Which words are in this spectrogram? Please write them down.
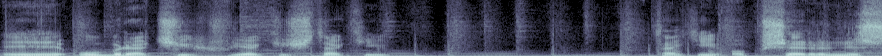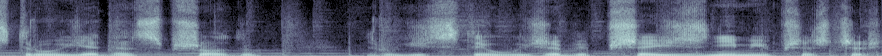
e, ubrać ich w jakiś taki, taki obszerny strój, jeden z przodu, drugi z tyłu, i żeby przejść z nimi przez czer-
